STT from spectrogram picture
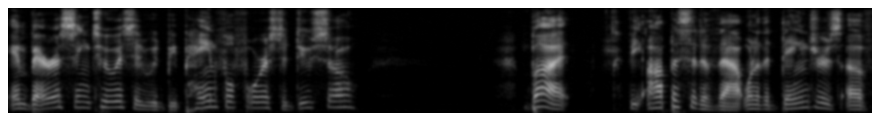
embarrassing to us. It would be painful for us to do so. But the opposite of that, one of the dangers of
